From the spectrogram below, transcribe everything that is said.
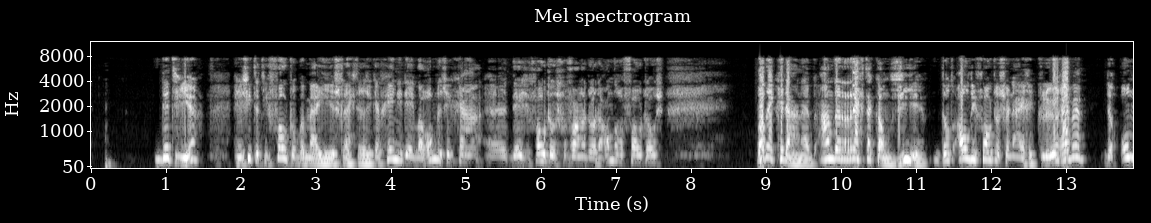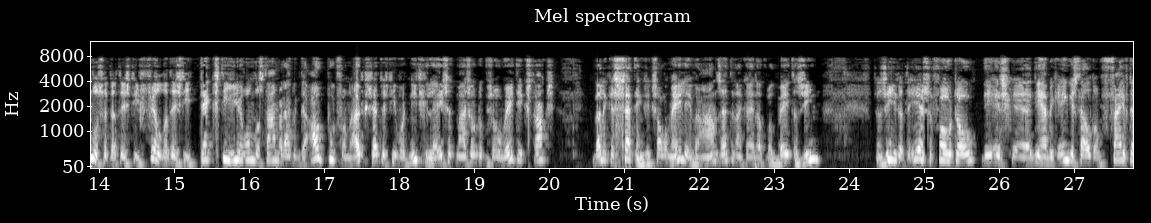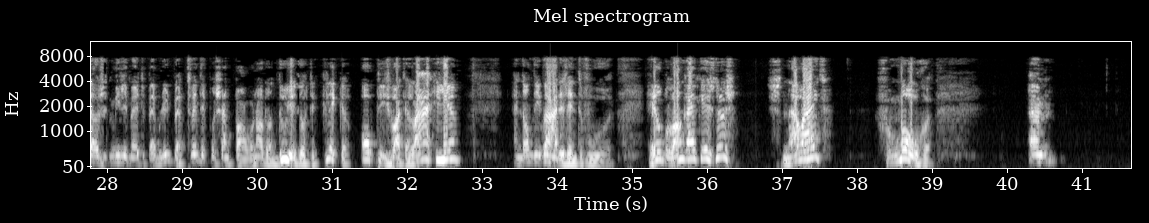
dit hier. En je ziet dat die foto bij mij hier slechter is. Ik heb geen idee waarom, dus ik ga uh, deze foto's vervangen door de andere foto's. Wat ik gedaan heb, aan de rechterkant zie je dat al die foto's hun eigen kleur hebben. De onderste, dat is die fill, dat is die tekst die hieronder staat, maar daar heb ik de output van uitgezet, dus die wordt niet gelezen. Maar zo, zo weet ik straks welke settings. Ik zal hem heel even aanzetten, dan kan je dat wat beter zien dan zie je dat de eerste foto, die, is, die heb ik ingesteld op 5000 mm per minuut bij 20% power. Nou, dat doe je door te klikken op die zwarte laag hier en dan die waardes in te voeren. Heel belangrijk is dus snelheid, vermogen. Um,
